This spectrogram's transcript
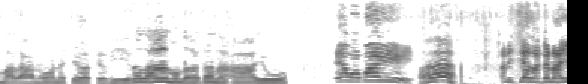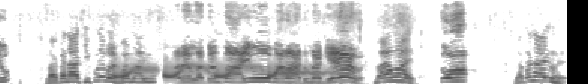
મારા નોન ચકવીર લાન લગન આયો. એ ઓબાઈ હા. અને છે લગન આયું? લગન આ ચીકડે વઢવામાં આવ્યું અરે લગન તો આયું મારા આઢુના ઘેર. ના ભાઈ તો? લગન આવ્યું હે.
